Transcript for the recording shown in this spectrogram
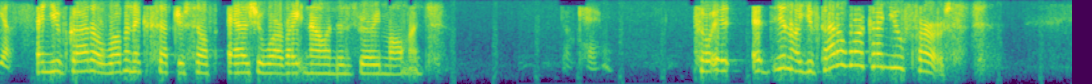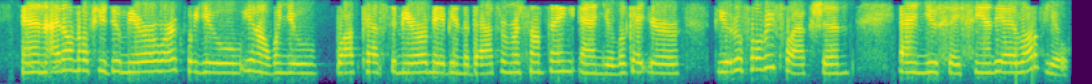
Yes. And you've got to love and accept yourself as you are right now in this very moment. Okay. So it, it you know, you've got to work on you first. And I don't know if you do mirror work where you, you know, when you walk past the mirror, maybe in the bathroom or something, and you look at your beautiful reflection and you say, Sandy, I love you.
